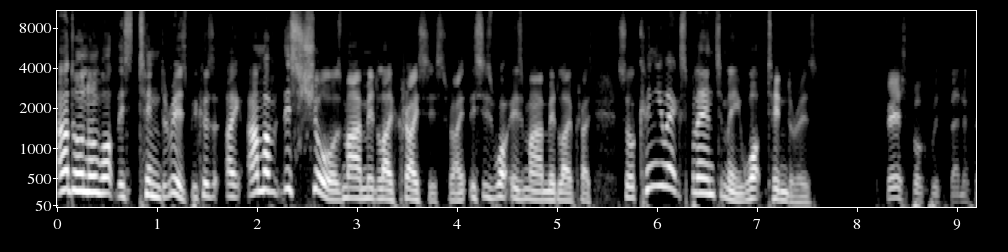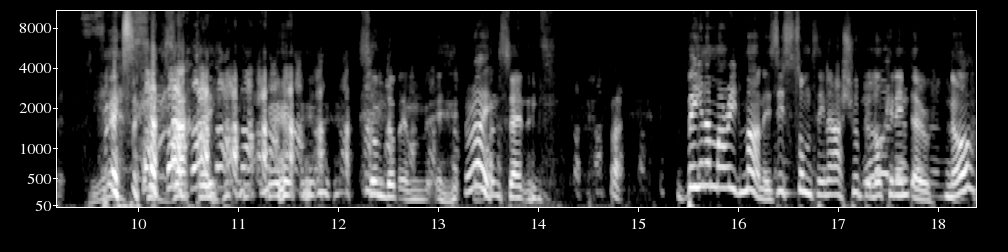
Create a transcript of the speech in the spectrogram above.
I don't know what this Tinder is because I, I'm a, this show is my midlife crisis, right? This is what is my midlife crisis. So can you explain to me what Tinder is? Facebook with benefits. Yes, exactly. Summed up in, in Right. one sentence. Being a married man, is this something I should be looking into? No?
